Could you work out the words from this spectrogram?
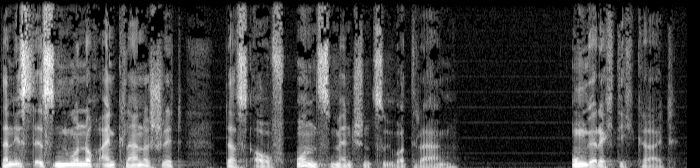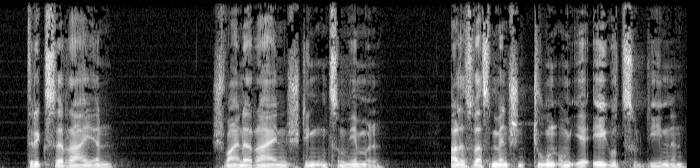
Dann ist es nur noch ein kleiner Schritt, das auf uns Menschen zu übertragen. Ungerechtigkeit, Tricksereien, Schweinereien stinken zum Himmel. Alles, was Menschen tun, um ihr Ego zu dienen,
